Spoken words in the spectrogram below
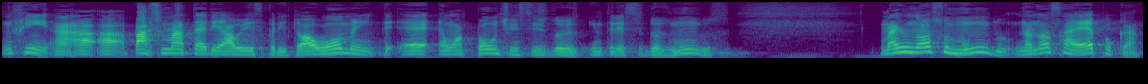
enfim, a, a, parte material e espiritual, o homem é, é uma ponte esses dois, entre esses dois mundos. Mas no nosso mundo, na nossa época,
